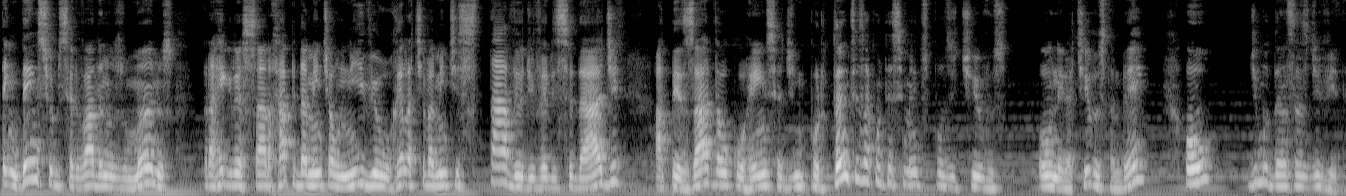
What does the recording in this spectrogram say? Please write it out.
tendência observada nos humanos para regressar rapidamente ao nível relativamente estável de felicidade, apesar da ocorrência de importantes acontecimentos positivos ou negativos também, ou de mudanças de vida.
